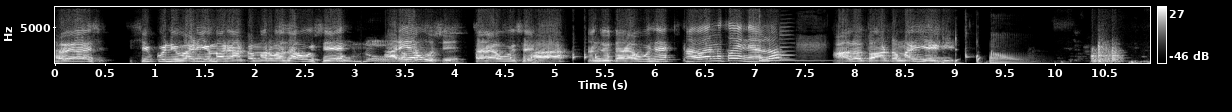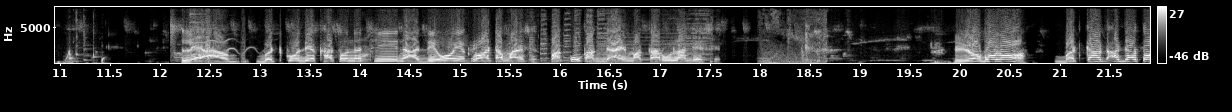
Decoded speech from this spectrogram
હવે શીકુની વાડીએ મારે આંટો મારવા જવું છે. મારે આવું છે. તારે આવવું છે? હા. અંજુ તારે આવવું છે? આવવાનું કોઈ ને હાલો. હાલો તો આંટો મારી આવી. લે આ બટકો દેખાતો નથી ને આ દેવો એકલો આટા મારે છે. પાકું કાક ડાયમાં કારું લાગે છે. લ્યો બોલો બટકા દાદા તો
